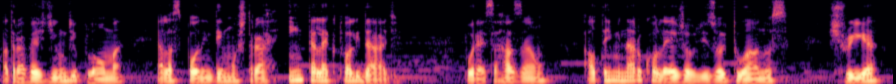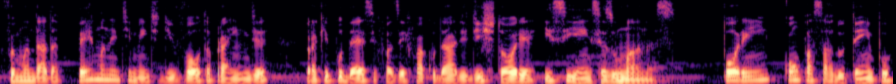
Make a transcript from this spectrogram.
através de um diploma, elas podem demonstrar intelectualidade. Por essa razão, ao terminar o colégio aos 18 anos, Shriya foi mandada permanentemente de volta para a Índia para que pudesse fazer faculdade de História e Ciências Humanas. Porém, com o passar do tempo,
